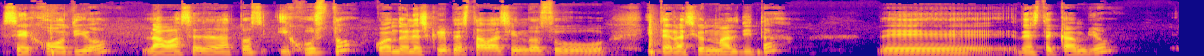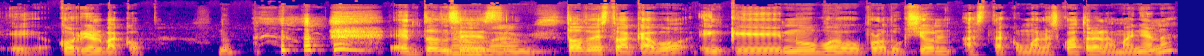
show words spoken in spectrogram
se jodió la base de datos y justo cuando el script estaba haciendo su iteración maldita de, de este cambio, eh, corrió el backup. ¿no? Entonces, No todo esto acabó en que no hubo producción hasta como a las 4 de la mañana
